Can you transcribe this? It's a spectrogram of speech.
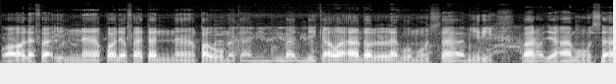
قال فإنا قد فتنا قومك من بدك وأضلهم السامري فرجع موسى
